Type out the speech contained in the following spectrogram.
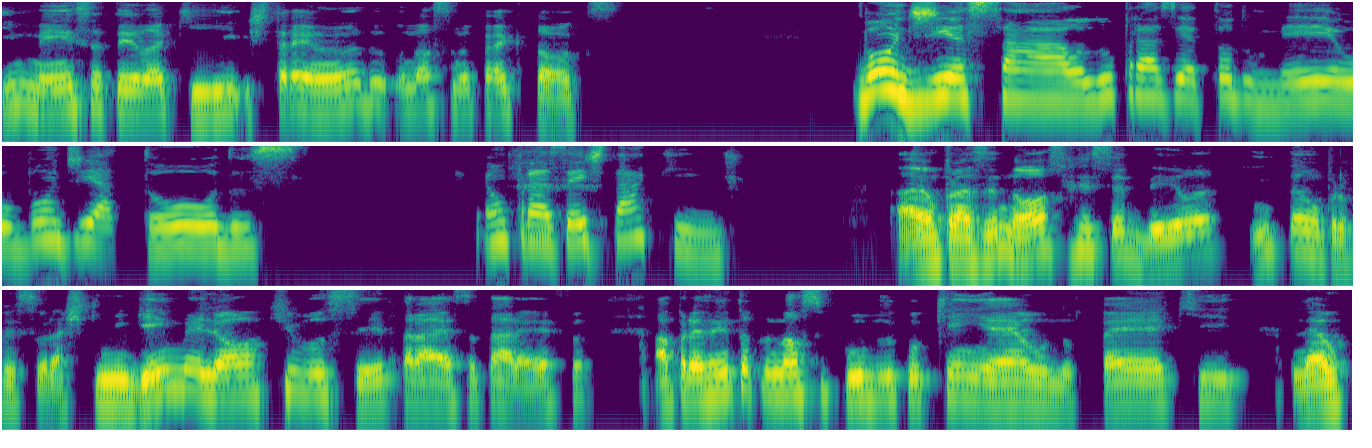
imensa tê-la aqui estreando o nosso NUPEC Talks. Bom dia, Saulo. O prazer é todo meu. Bom dia a todos. É um prazer estar aqui. Ah, é um prazer nosso recebê-la. Então, professora, acho que ninguém melhor que você para essa tarefa. Apresenta para o nosso público quem é o NUPEC, né, o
